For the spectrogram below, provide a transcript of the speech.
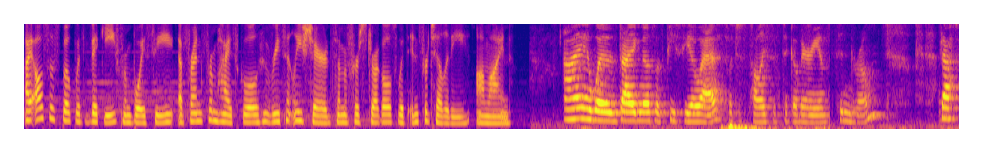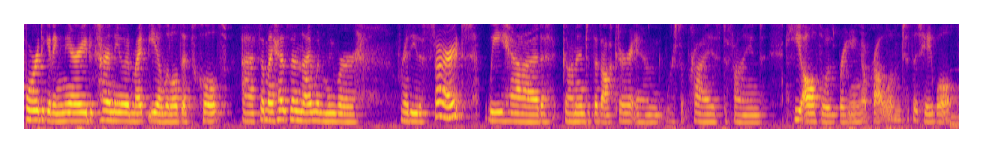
I also spoke with Vicky from Boise, a friend from high school who recently shared some of her struggles with infertility online. I was diagnosed with PCOS, which is polycystic ovarian syndrome. Fast forward to getting married, we kind of knew it might be a little difficult. Uh, so, my husband and I, when we were ready to start, we had gone into the doctor and were surprised to find he also was bringing a problem to the table.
